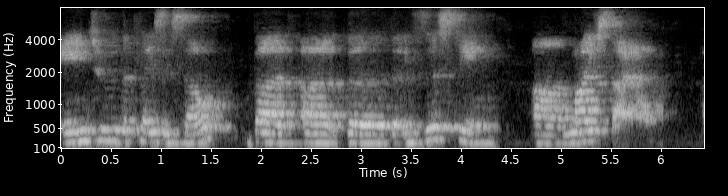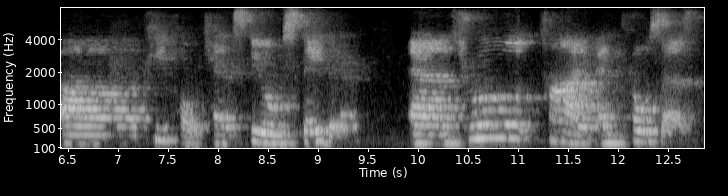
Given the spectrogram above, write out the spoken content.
into the place itself, but uh, the, the existing uh, lifestyle, people can still stay there and through time and process,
